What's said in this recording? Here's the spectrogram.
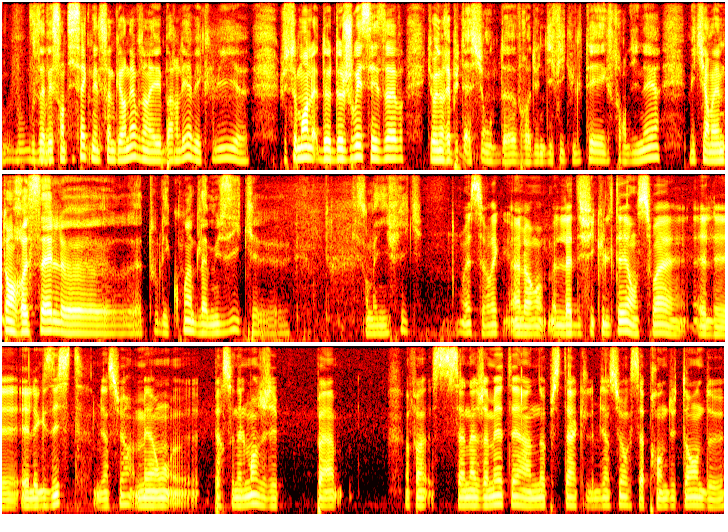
vous, avez senti ça avec Nelson Gurner, vous en avez parlé avec lui, justement, de, jouer ces œuvres qui ont une réputation d'œuvres d'une difficulté extraordinaire, mais qui en même temps recèlent à tous les coins de la musique, qui sont magnifiques. Oui, c'est vrai. Alors, la difficulté en soi, elle, elle existe, bien sûr, mais on, personnellement, j'ai pas Enfin, ça n'a jamais été un obstacle. Bien sûr ça prend du temps de,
